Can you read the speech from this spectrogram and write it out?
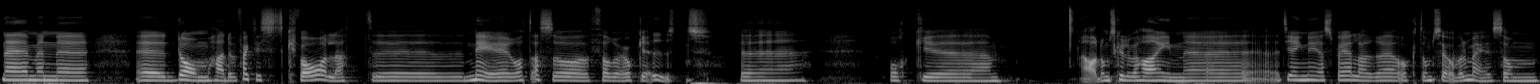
Nej, men eh, eh, de hade faktiskt kvalat eh, neråt, alltså för att åka ut. Eh, och eh, ja, de skulle väl ha in eh, ett gäng nya spelare och de såg väl mig som,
